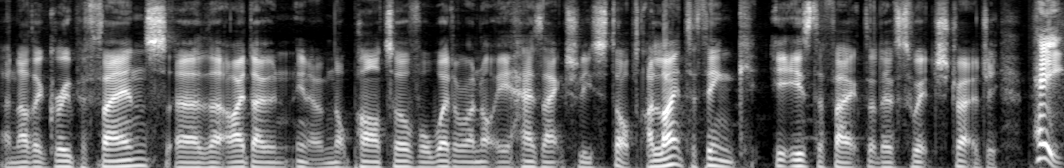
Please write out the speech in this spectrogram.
another group of fans uh, that I don't, you know, I'm not part of, or whether or not it has actually stopped. I like to think it is the fact that they've switched strategy. Hey,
